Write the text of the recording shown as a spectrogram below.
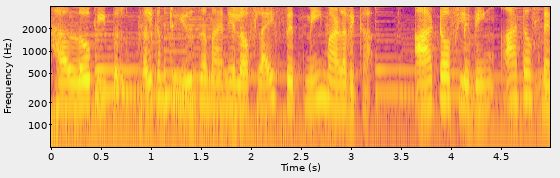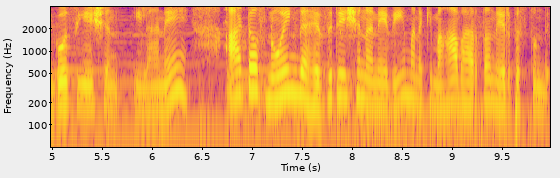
Hello people welcome to use a manual of life with me Malavika art of living art of negotiation ఇలానే art of knowing the hesitation అనేది మనకి మహాభారతం నేర్పిస్తుంది.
